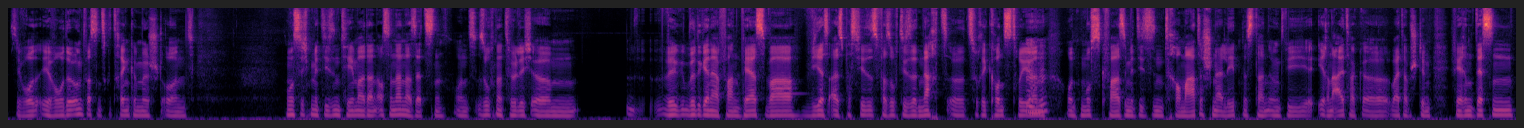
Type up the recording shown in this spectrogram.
sie wurde, ihr wurde irgendwas ins Getränk gemischt und muss sich mit diesem Thema dann auseinandersetzen und sucht natürlich, ähm, will, würde gerne erfahren, wer es war, wie es alles passiert ist, versucht diese Nacht äh, zu rekonstruieren Mhm. und muss quasi mit diesem traumatischen Erlebnis dann irgendwie ihren Alltag äh, weiter bestimmen. Währenddessen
